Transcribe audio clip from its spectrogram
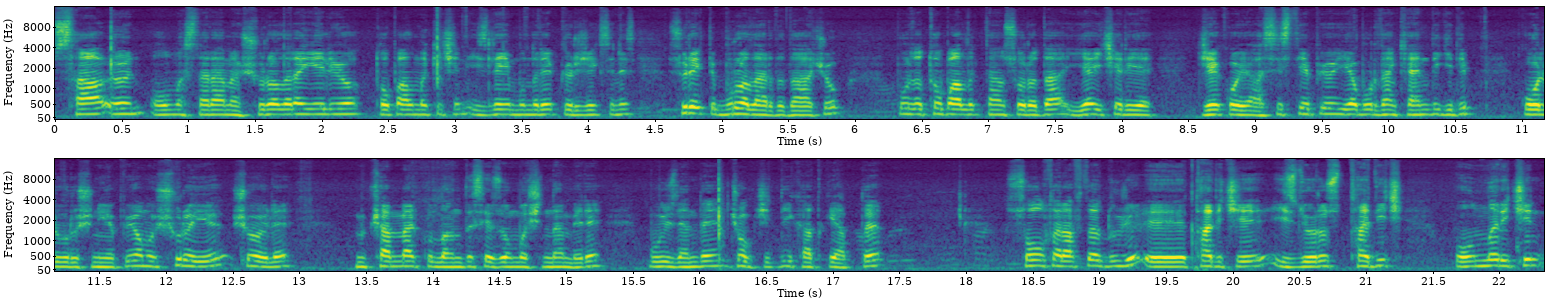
sağ ön olmasına rağmen şuralara geliyor. Top almak için izleyin bunları hep göreceksiniz. Sürekli buralarda daha çok. Burada top aldıktan sonra da ya içeriye Ceko'ya asist yapıyor ya buradan kendi gidip gol vuruşunu yapıyor. Ama şurayı şöyle mükemmel kullandı sezon başından beri. Bu yüzden de çok ciddi katkı yaptı. Sol tarafta e, Tadic'i izliyoruz. Tadic onlar için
